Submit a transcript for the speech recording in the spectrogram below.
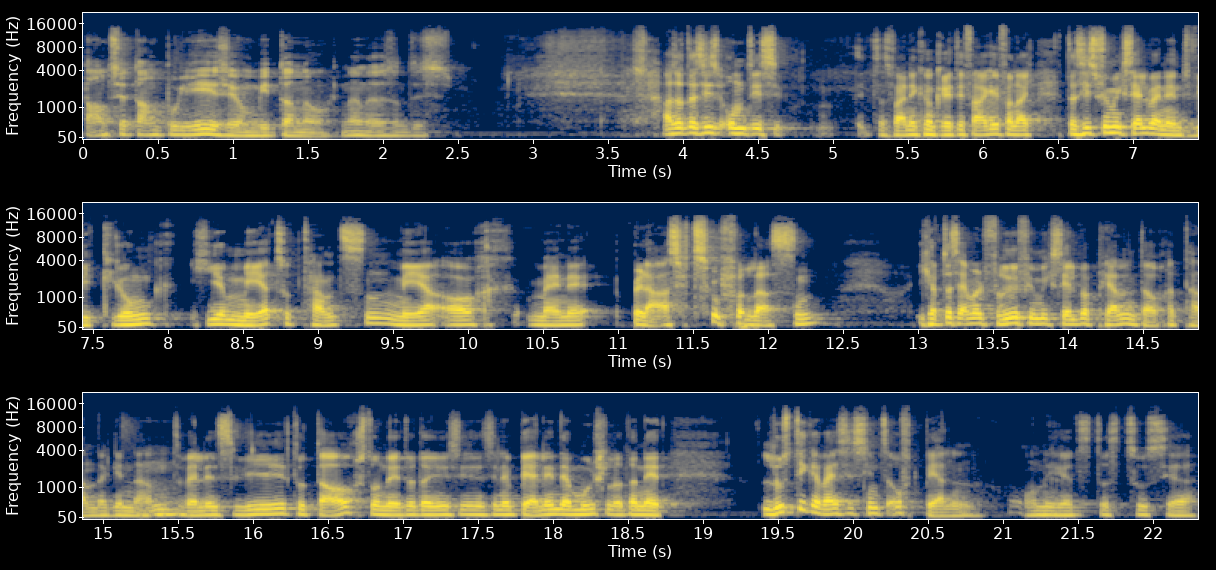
tanze dann Pugliese um Mitternacht. Ne? Also das also das ist, um das, das war eine konkrete Frage von euch, das ist für mich selber eine Entwicklung, hier mehr zu tanzen, mehr auch meine Blase zu verlassen ich habe das einmal früher für mich selber Perlentaucher-Tanda genannt, mhm. weil es wie, du tauchst und entweder ist eine Perle in der Muschel oder nicht. Lustigerweise sind es oft Perlen, ohne jetzt das zu sehr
